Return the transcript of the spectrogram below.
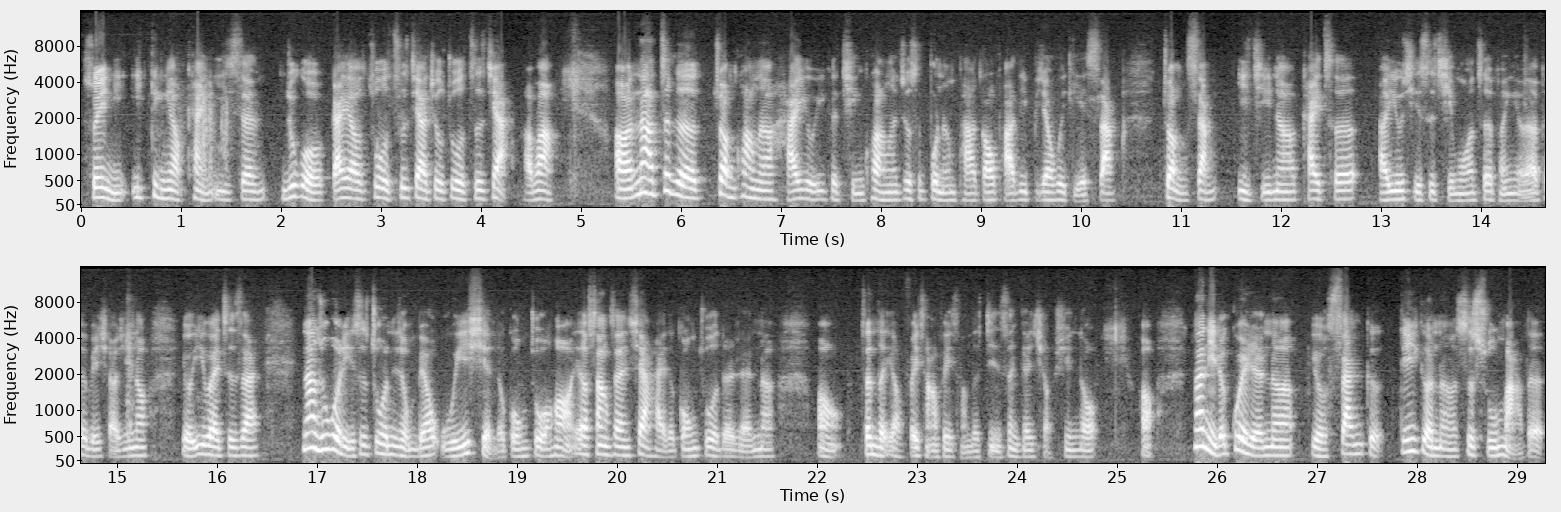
所以你一定要看医生。如果该要做支架就做支架，好不好？啊，那这个状况呢，还有一个情况呢，就是不能爬高爬低，比较会跌伤、撞伤，以及呢，开车啊，尤其是骑摩托车朋友要特别小心哦，有意外之灾。那如果你是做那种比较危险的工作哈，要上山下海的工作的人呢，哦，真的要非常非常的谨慎跟小心哦。好，那你的贵人呢有三个，第一个呢是属马的，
